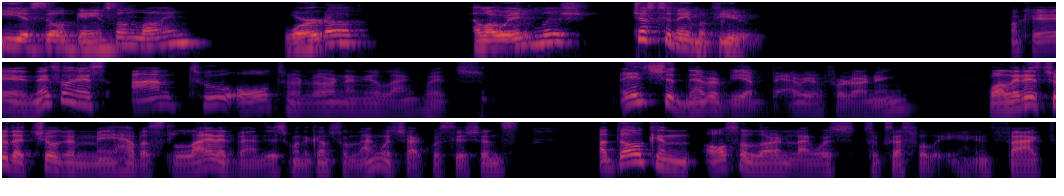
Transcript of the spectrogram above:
ESL Games Online, WordUp, Hello English, just to name a few. Okay, next one is I'm too old to learn a new language. It should never be a barrier for learning. While it is true that children may have a slight advantage when it comes to language acquisitions, adults can also learn language successfully. In fact,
